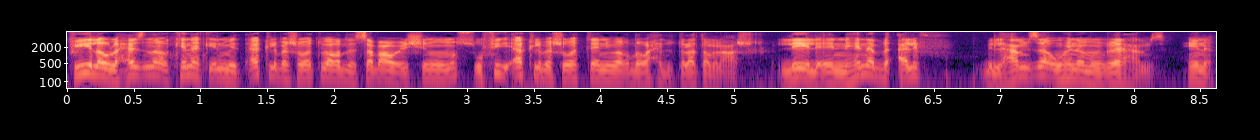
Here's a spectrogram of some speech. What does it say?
في لو لاحظنا هنا كلمة أكل بشوات واخدة سبعة وعشرين ونص وفي أكل بشوات تاني واخدة واحد وتلاتة من عشرة. ليه؟ لأن هنا بألف بالهمزة وهنا من غير همزة. هنا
